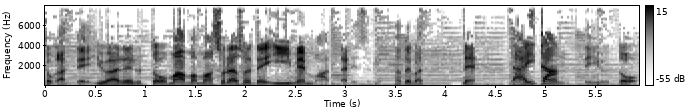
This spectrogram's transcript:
とかって言われると、まあまあまあ、それはそれでいい面もあったりする。例えば、ね、大胆って言うと、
